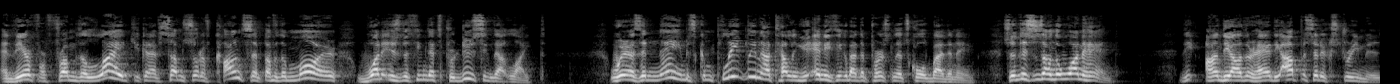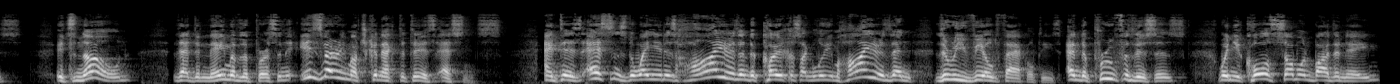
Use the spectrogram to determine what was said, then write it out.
And therefore, from the light, you can have some sort of concept of the moir, what is the thing that's producing that light. Whereas a name is completely not telling you anything about the person that's called by the name. So this is on the one hand. The, on the other hand, the opposite extreme is, it's known that the name of the person is very much connected to his essence. And to his essence, the way it is higher than the koiches agluyim, higher than the revealed faculties. And the proof of this is, when you call someone by the name,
